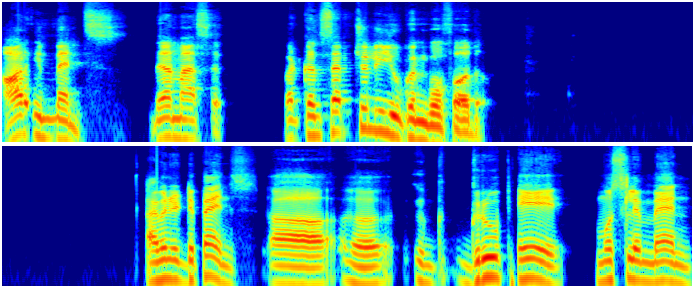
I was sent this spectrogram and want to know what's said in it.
are immense they are massive but conceptually you can go further I mean, it depends. Uh, uh, g- group A, Muslim men,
